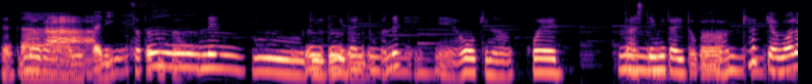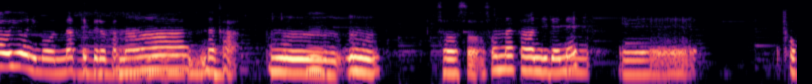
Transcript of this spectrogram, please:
なんか、のが言ったり。そうそうそうそう。ね。うんふーって言ってみたりとかね。えー大きな声出してみたりとか、うんキャッキャ笑うようにもなってくるかな。うんなんか、うーん、うん。そうそう。そんな感じでね。ね。えー好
